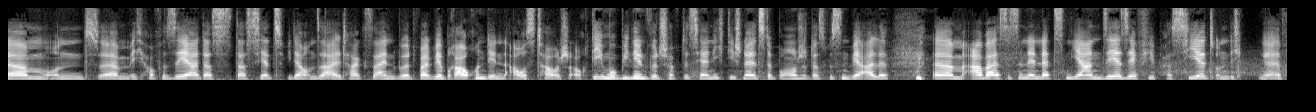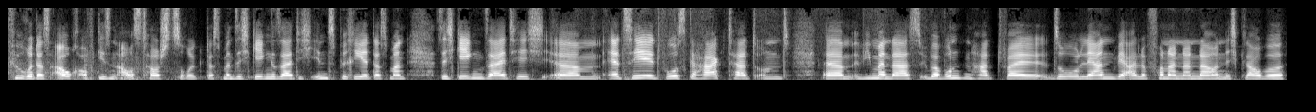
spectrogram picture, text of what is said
Ähm, und ähm, ich hoffe sehr, dass das jetzt wieder unser Alltag sein wird, weil wir brauchen den Austausch. Auch die Immobilienwirtschaft ist ja nicht die schnellste Branche, das wissen wir alle. ähm, aber es ist in den letzten Jahren sehr, sehr viel passiert und ich äh, führe das auch auf diesen Austausch zurück, dass man sich gegenseitig inspiriert, dass man sich gegenseitig ähm, erzählt, wo es gehakt hat und ähm, wie man das überwunden hat, weil so lernen wir alle voneinander und ich glaube,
